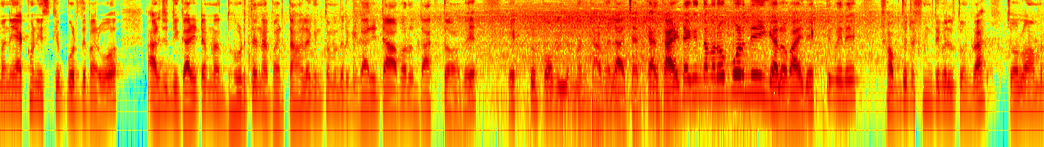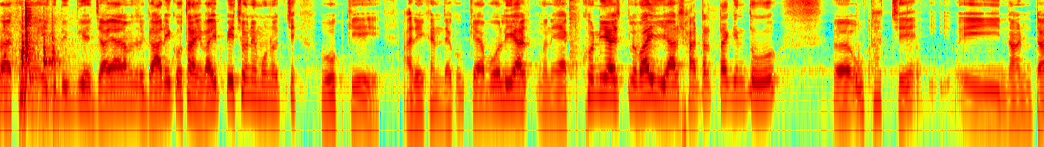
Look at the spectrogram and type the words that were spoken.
মানে এখন স্কেপ করতে পারব। আর যদি গাড়িটা আমরা ধরতে না পারি, তাহলে কিন্তু আমাদেরকে গাড়িটা আবারও ডাকতে হবে। একটু প্রবলেম মানে ঝামেলা আছে। আর গাড়িটা কিন্তু আমার ওপর দিয়েই গেল ভাই, দেখতে পেলে, শব্দটা শুনতে পেলে তোমরা। চলো আমরা এখন এই দিক দিয়ে যাই, আর আমাদের গাড়ি কোথায় ভাই? পেছনে মনে হচ্ছে। ওকে, আর এখানে দেখো কেবলই আর মানে এক্ষুনি আসলো ভাই, আর শাটারটা কিন্তু উঠাচ্ছে এই নানটা।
